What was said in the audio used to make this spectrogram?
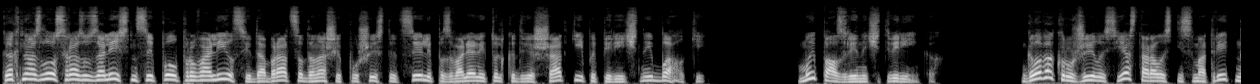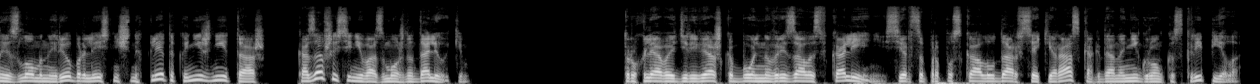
Как назло, сразу за лестницей пол провалился, и добраться до нашей пушистой цели позволяли только две шаткие поперечные балки. Мы ползли на четвереньках. Голова кружилась, я старалась не смотреть на изломанные ребра лестничных клеток и нижний этаж, казавшийся невозможно далеким. Трухлявая деревяшка больно врезалась в колени, сердце пропускало удар всякий раз, когда она негромко скрипела.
